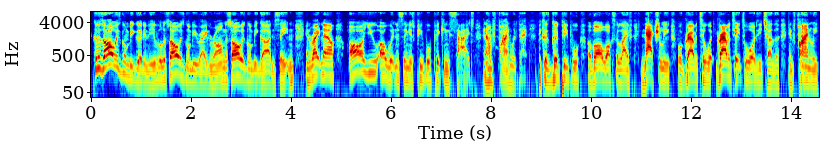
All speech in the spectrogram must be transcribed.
because it's always going to be good and evil. It's always going to be right and wrong. It's always going to be God and Satan. And right now, all you are witnessing is people picking sides, and I'm fine with that because good people of all walks of life naturally will gravitate gravitate towards each other, and finally,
